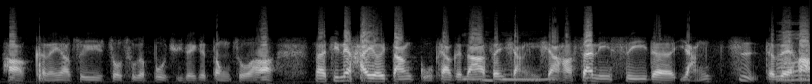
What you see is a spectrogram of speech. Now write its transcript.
好，可能要注意做出个布局的一个动作哈。那今天还有一档股票跟大家分享一下哈，三零四一的阳智，对不对哈？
